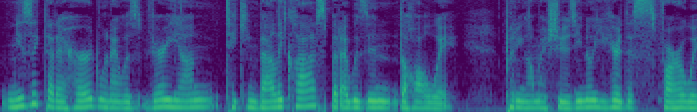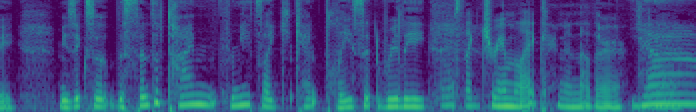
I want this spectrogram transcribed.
music that I heard when I was very young, taking ballet class. But I was in the hallway, putting on my shoes. You know, you hear this far away music. So the sense of time for me, it's like you can't place it really. Almost like dreamlike in another. Yeah,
